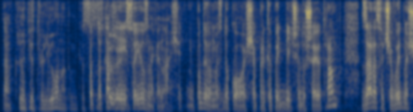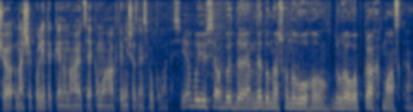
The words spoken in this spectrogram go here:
Так. чи на півтрильйона. Там якесь Тобто там є і союзники наші. Подивимось, до кого ще прикипить більше душею Трамп. Зараз очевидно, що наші політики намагаються якомога активніше з ним спілкуватися. Я боюся, аби де не до нашого нового друга в лапках маска.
